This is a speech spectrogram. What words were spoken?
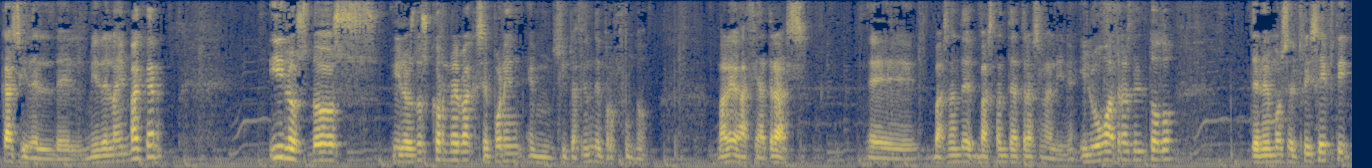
casi del, del middle linebacker y los dos y los dos cornerbacks se ponen en situación de profundo, ¿vale? Hacia atrás, eh, bastante, bastante atrás en la línea. Y luego atrás del todo tenemos el free safety,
